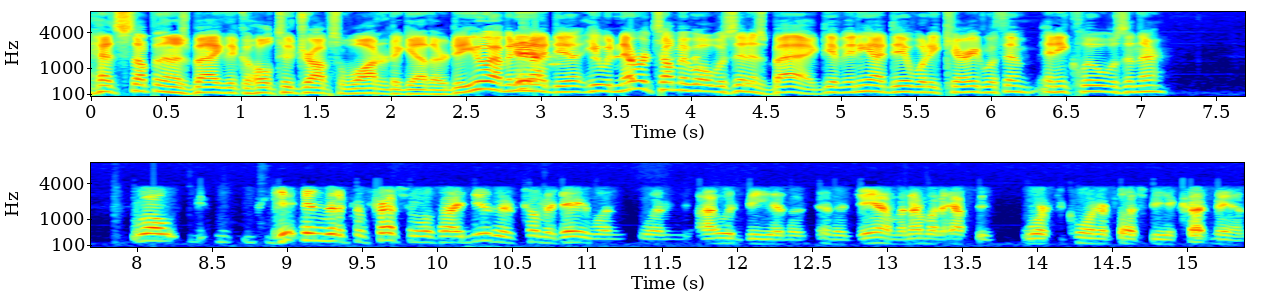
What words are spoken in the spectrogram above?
had something in his bag that could hold two drops of water together. Do you have any yeah. idea? He would never tell me what was in his bag. Do you have any idea what he carried with him? Any clue what was in there? Well, getting into the professionals, I knew there'd come a day when when I would be in a in a jam and I'm going to have to work the corner plus be a cut man.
